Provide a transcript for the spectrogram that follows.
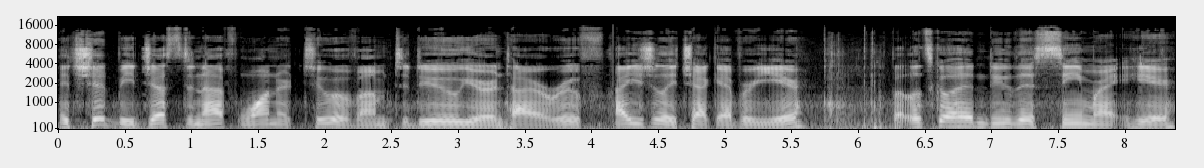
it should be just enough, one or two of them, to do your entire roof. I usually check every year, but let's go ahead and do this seam right here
